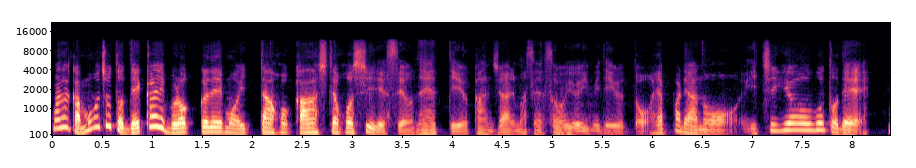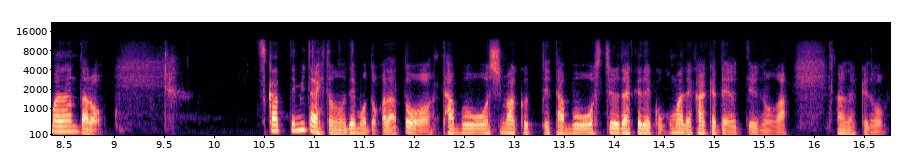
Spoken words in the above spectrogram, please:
まあなんかもうちょっとでかいブロックでもう一旦保管してほしいですよねっていう感じはありません、そういう意味で言うと。やっぱりあの、一行ごとで、まあなんだろう。使ってみた人のデモとかだとタブを押しまくってタブを押してるだけでここまで書けたよっていうのがあるんだけど、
